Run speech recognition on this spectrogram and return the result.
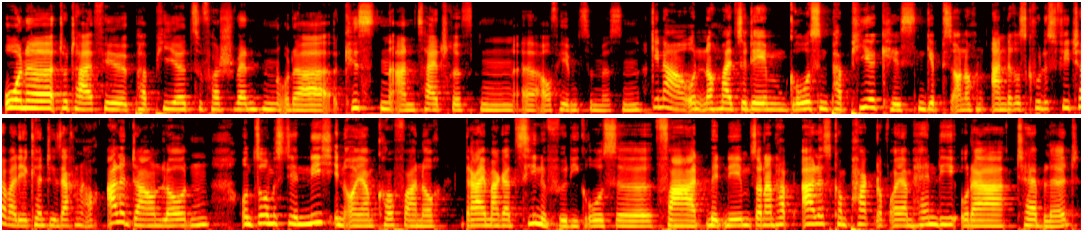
ohne total viel Papier zu verschwenden oder Kisten an Zeitschriften äh, aufheben zu müssen. Genau, und nochmal zu dem großen Papierkisten gibt es auch noch ein anderes cooles Feature, weil ihr könnt die Sachen auch alle downloaden und so müsst ihr nicht in eurem Koffer noch drei Magazine für die große Fahrt mitnehmen, sondern habt alles kompakt auf eurem Handy oder Tablet.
